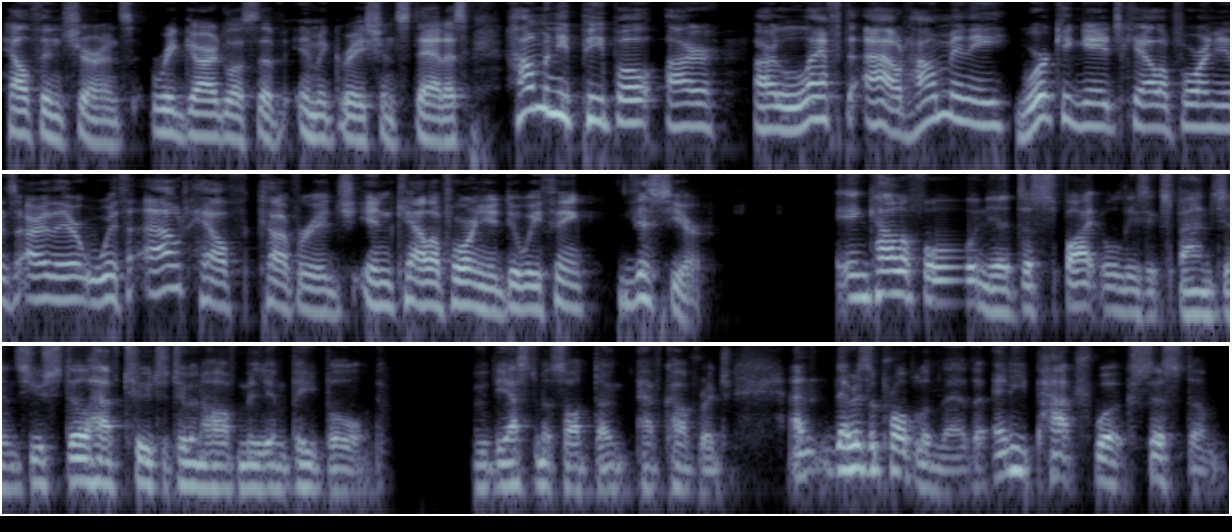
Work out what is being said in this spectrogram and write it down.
health insurance regardless of immigration status. How many people are are left out? How many working age Californians are there without health coverage in California do we think this year? In California, despite all these expansions, you still have two to two and a half million people the estimates are don't have coverage. And there is a problem there that any patchwork system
